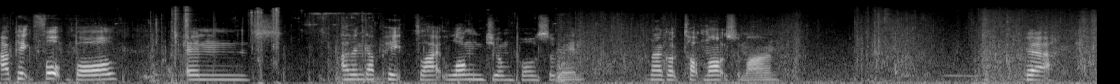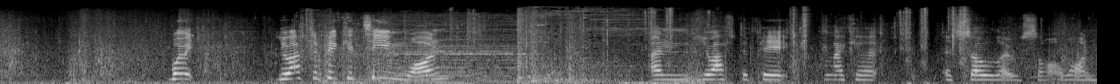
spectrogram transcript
I picked football, and I think I picked like long jump or something, and I got top marks for mine. Yeah. Wait, you have to pick a team one, and you have to pick like a a solo sort of one.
